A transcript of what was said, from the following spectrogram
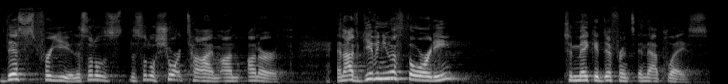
this for you, this little, this little short time on, on earth. And I've given you authority to make a difference in that place,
